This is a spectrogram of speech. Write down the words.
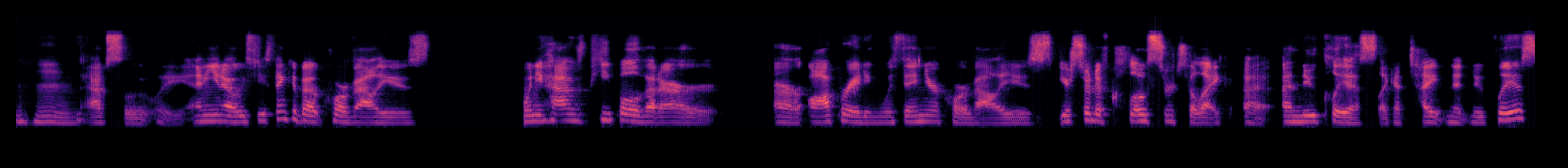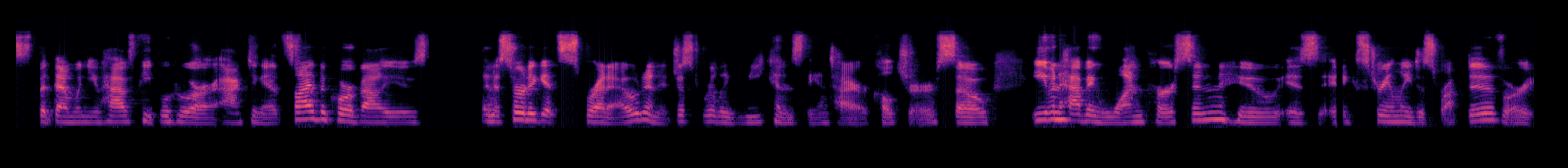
Mm-hmm, absolutely. And you know, if you think about core values, when you have people that are are operating within your core values, you're sort of closer to like a, a nucleus, like a tight knit nucleus. But then when you have people who are acting outside the core values, then it sort of gets spread out and it just really weakens the entire culture. So even having one person who is extremely disruptive or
